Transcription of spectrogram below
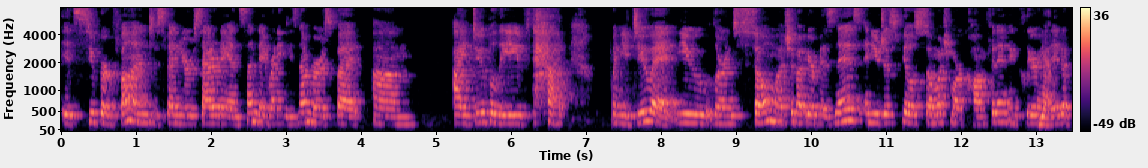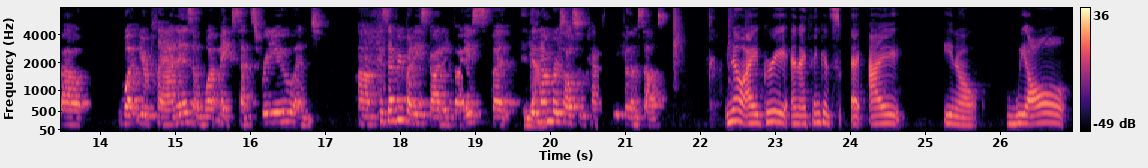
it's super fun to spend your Saturday and Sunday running these numbers, but um, I do believe that when you do it, you learn so much about your business and you just feel so much more confident and clear headed yeah. about what your plan is and what makes sense for you. And because um, everybody's got advice, but yeah. the numbers also kind of speak for themselves. No, I agree, and I think it's I, you know, we all,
